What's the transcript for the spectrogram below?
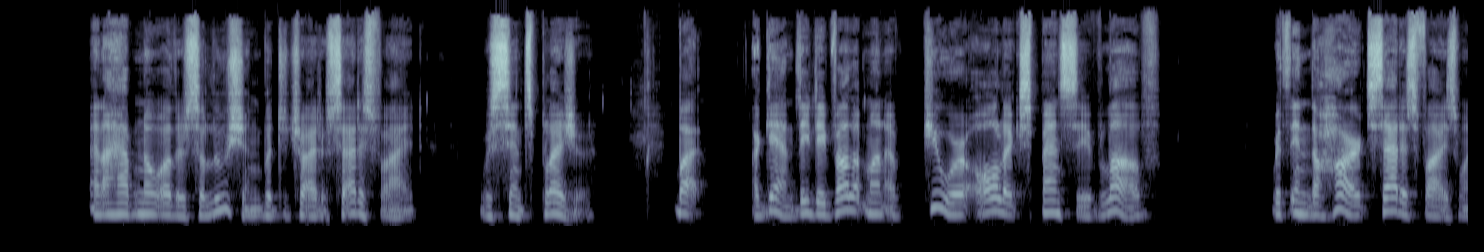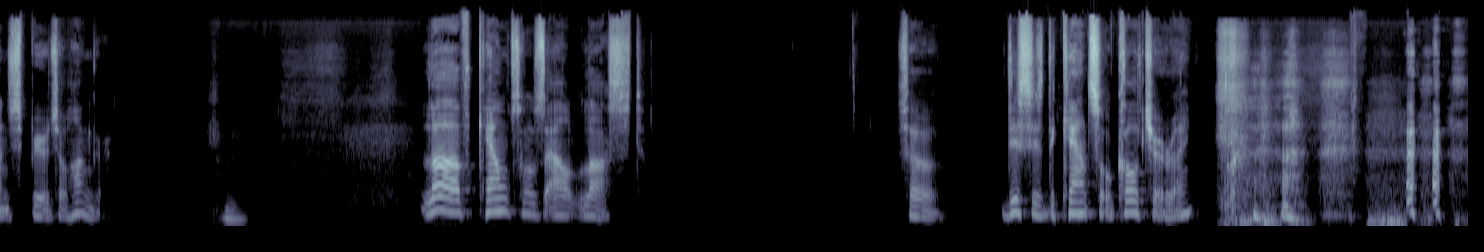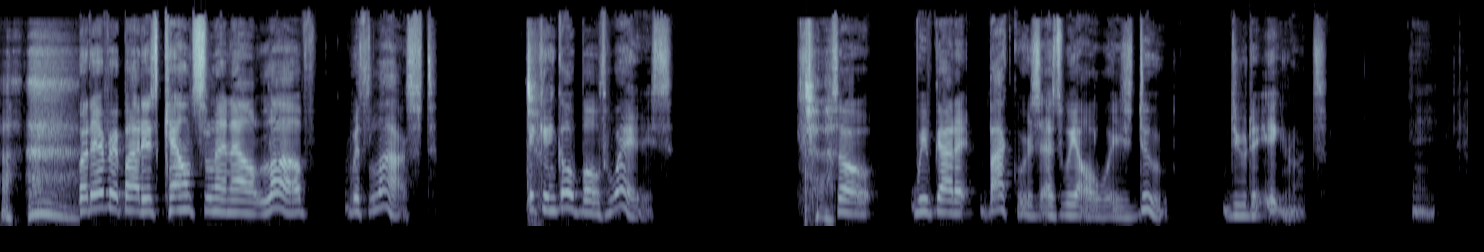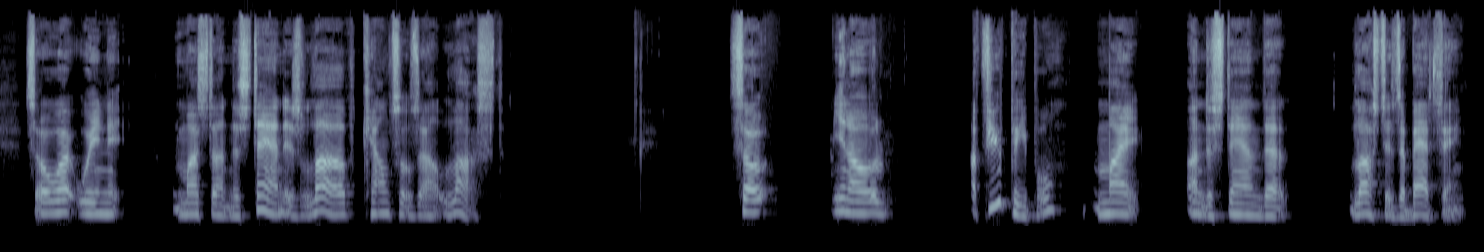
and I have no other solution but to try to satisfy it with sense pleasure. But again, the development of pure, all expansive love within the heart satisfies one's spiritual hunger. Hmm. Love cancels out lust. So, this is the cancel culture, right? but everybody's counseling out love with lust. It can go both ways. so we've got it backwards as we always do due to ignorance. Hmm. So what we must understand is love counsels out lust. So, you know, a few people might understand that lust is a bad thing.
